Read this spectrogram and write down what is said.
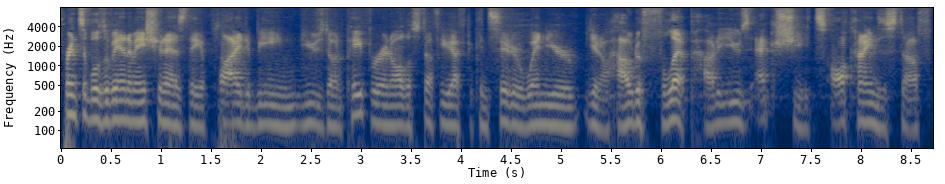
principles of animation as they apply to being used on paper and all the stuff you have to consider when you're, you know, how to flip, how to use X sheets, all kinds of stuff.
